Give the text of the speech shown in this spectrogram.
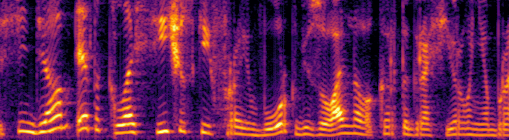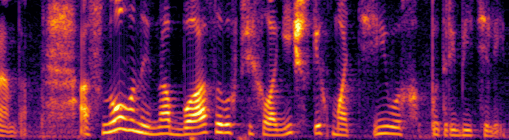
Синдиам – это классический фреймворк визуального картографирования бренда, основанный на базовых психологических мотивах потребителей.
